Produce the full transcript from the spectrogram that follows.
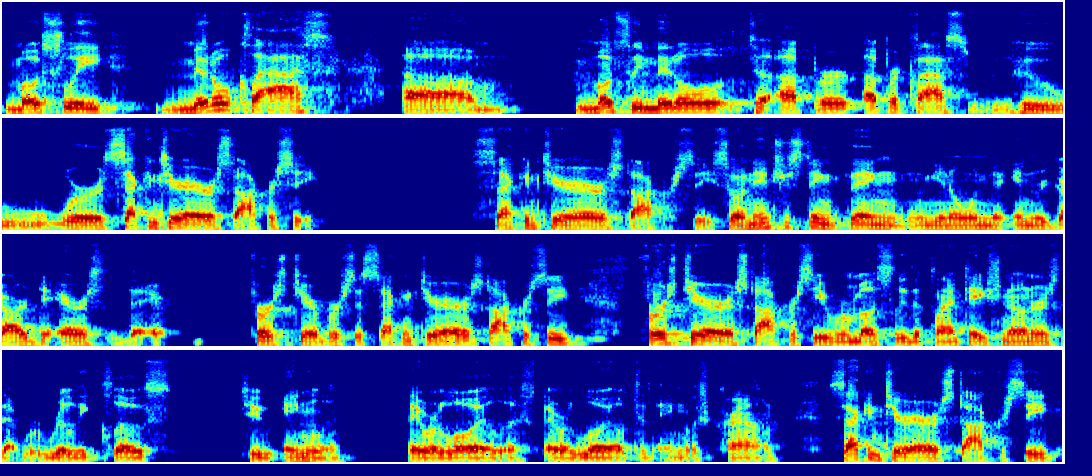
mostly middle class, um, mostly middle to upper upper class who were second tier aristocracy. Second tier aristocracy. So an interesting thing, you know, when in regard to the first tier versus second tier aristocracy, first tier aristocracy were mostly the plantation owners that were really close to England. They were loyalists. They were loyal to the English crown. Second tier aristocracy,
